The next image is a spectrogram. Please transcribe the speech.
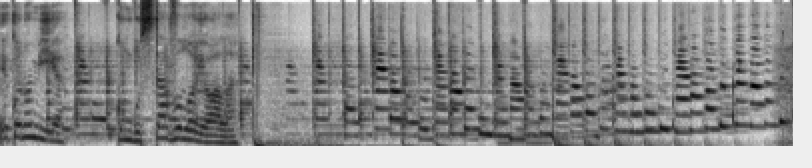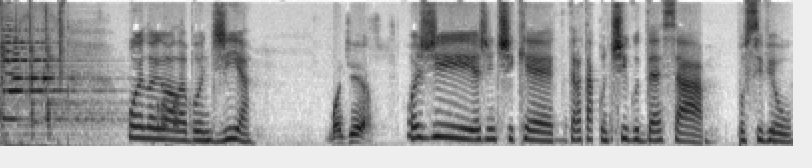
Economia, com Gustavo Loyola. Oi, Loyola, bom dia. Bom dia. Hoje a gente quer tratar contigo dessa possível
